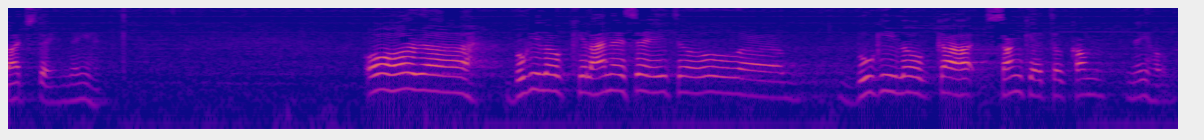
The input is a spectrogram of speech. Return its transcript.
बचते नहीं है। और बुगी लोग खिलाने से तो बुगी लोग का संख्या तो कम नहीं होगा।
